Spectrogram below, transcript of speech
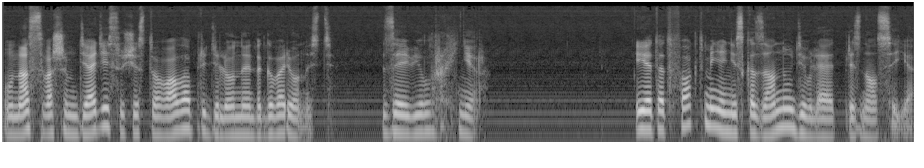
«У нас с вашим дядей существовала определенная договоренность», — заявил Рхнер. «И этот факт меня несказанно удивляет», — признался я.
